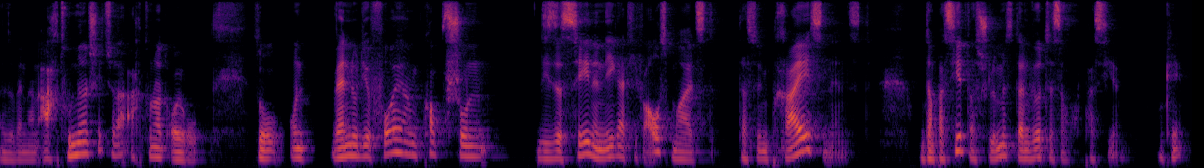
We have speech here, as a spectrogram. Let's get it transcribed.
Also wenn dann 800 steht, da 800 Euro. So, und wenn du dir vorher im Kopf schon diese Szene negativ ausmalst, dass du den Preis nennst und dann passiert was Schlimmes, dann wird das auch passieren. Okay?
